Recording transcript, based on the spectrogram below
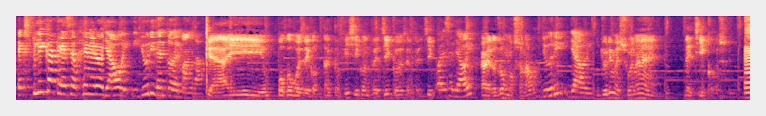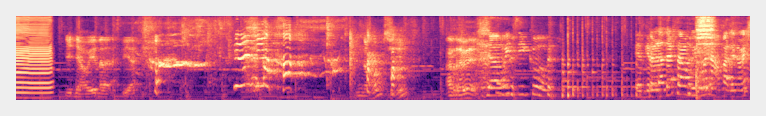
Explica qué es el género yaoi y yuri dentro del manga. Que hay un poco pues de contacto físico entre chicos, entre chicos. ¿Cuál es el yaoi? A ver, ¿otro cómo sonaba? Yuri, yaoi. Yuri me suena de, chicos. Y ya hoy es la de las tías. No, sí. Al revés. Yaoi, chico. El Pero la otra estaba muy buena. Vale, no es.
